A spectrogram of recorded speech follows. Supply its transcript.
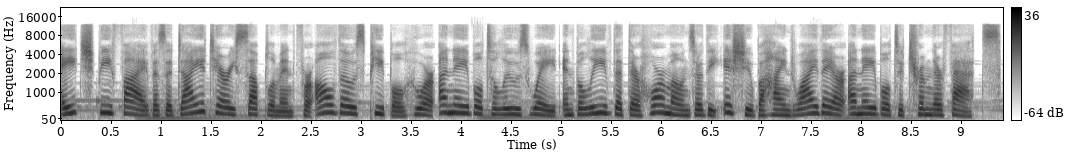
HB5 is a dietary supplement for all those people who are unable to lose weight and believe that their hormones are the issue behind why they are unable to trim their fats.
